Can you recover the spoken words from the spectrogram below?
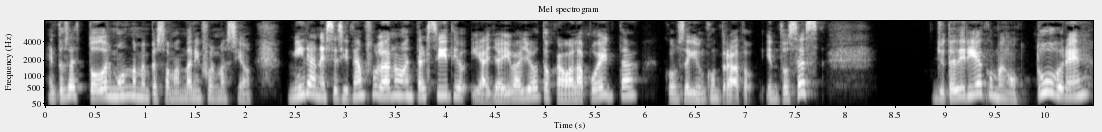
Entonces todo el mundo me empezó a mandar información. Mira, necesitan fulano en tal sitio y allá iba yo, tocaba la puerta, conseguí un contrato. Y entonces, yo te diría como en octubre,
